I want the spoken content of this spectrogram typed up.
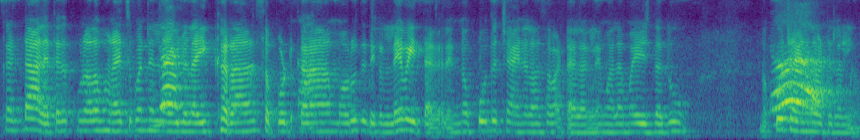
कंटाळा आला तर कुणाला म्हणायचं पण नाही लाईव्हला लाईक करा सपोर्ट करा. मरू ते तिकडे लय वैताग आले नको तर चॅनल असं वाटायला लागलं मला. महेश दादू नको चॅनल वाटायला लागलं.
